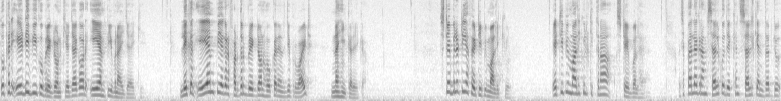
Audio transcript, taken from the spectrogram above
तो फिर एडीपी को ब्रेक डाउन किया जाएगा और एएमपी बनाई जाएगी. लेकिन एएमपी अगर फर्दर ब्रेक डाउन होकर एनर्जी प्रोवाइड नहीं करेगा। Stability of A T molecule T molecule कितना स्टेबल है? अच्छा पहले अगर हम सेल को देखें तो सेल के अंदर जो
